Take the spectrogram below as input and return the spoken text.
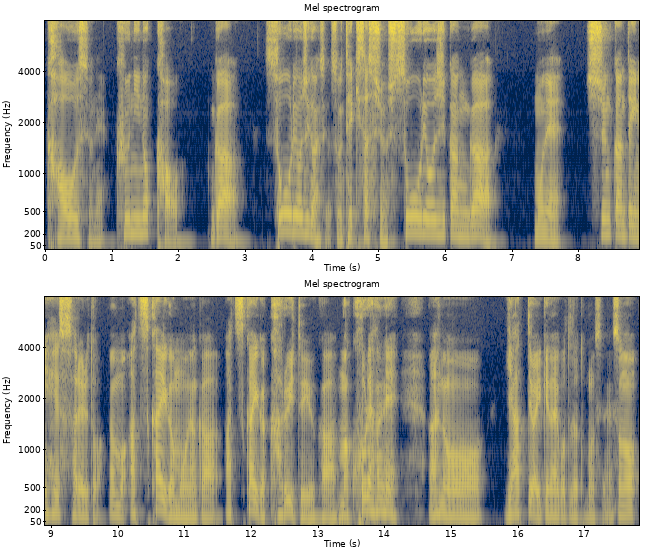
顔ですよね。国の顔が、総領事館ですよ。そのテキサス州の総領事館が、もうね、瞬間的に閉鎖されると。もう扱いがもうなんか、扱いが軽いというか、まあこれはね、あのー、やってはいけないことだと思うんですよね。その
